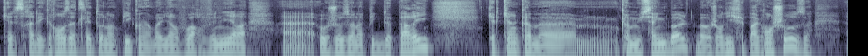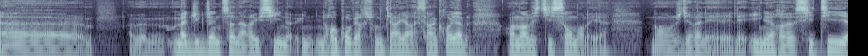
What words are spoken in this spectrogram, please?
quels seraient les grands athlètes olympiques qu'on aimerait bien voir venir aux Jeux Olympiques de Paris quelqu'un comme, euh, comme Usain Bolt, bah aujourd'hui, il fait pas grand-chose. Euh, Magic Johnson a réussi une, reconversion de carrière assez incroyable en investissant dans les, dans, je dirais, les, inner city,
